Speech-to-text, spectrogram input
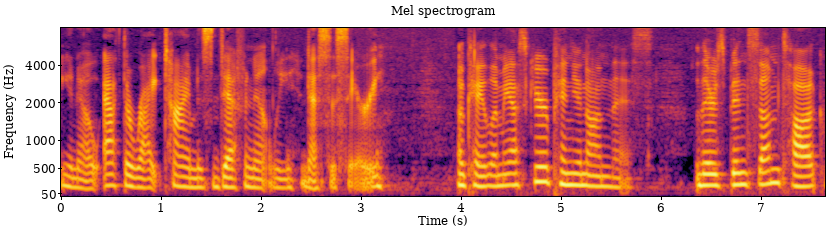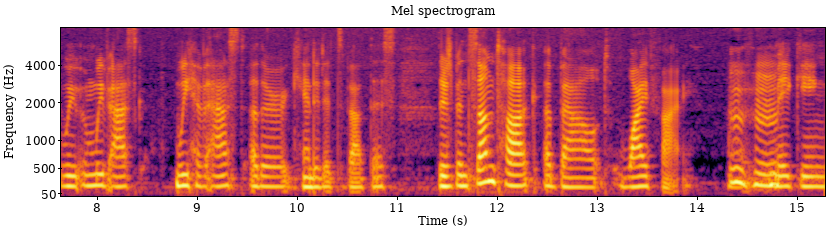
you know, at the right time is definitely necessary. Okay, let me ask your opinion on this. There's been some talk, we, and we've asked we have asked other candidates about this. There's been some talk about Wi Fi. Uh, Mm-hmm. making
